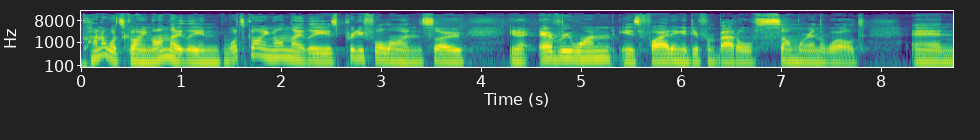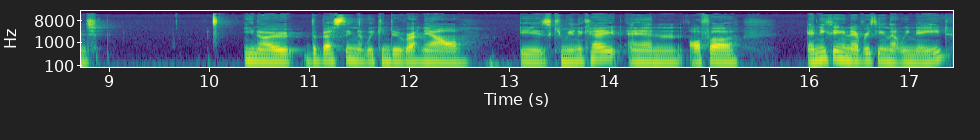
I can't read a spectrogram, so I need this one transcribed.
kind of what's going on lately, and what's going on lately is pretty full on. So, you know, everyone is fighting a different battle somewhere in the world, and you know, the best thing that we can do right now is communicate and offer anything and everything that we need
